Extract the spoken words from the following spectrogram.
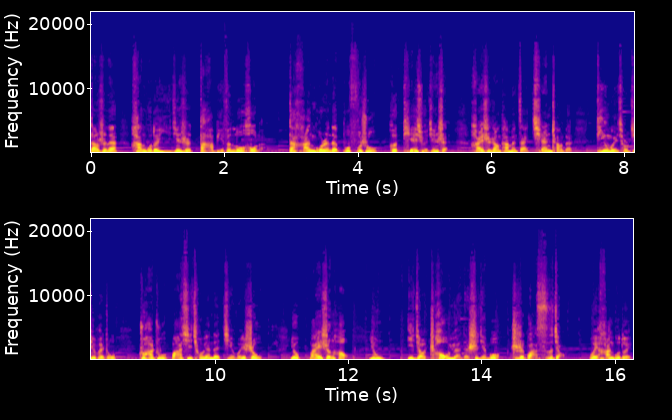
当时呢，韩国队已经是大比分落后了，但韩国人的不服输和铁血精神，还是让他们在前场的定位球机会中抓住巴西球员的解围失误，由白胜浩用一脚超远的世界波直挂死角，为韩国队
